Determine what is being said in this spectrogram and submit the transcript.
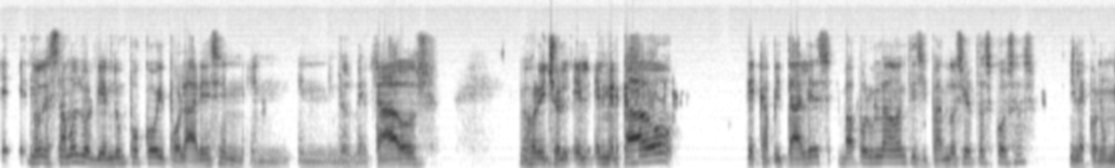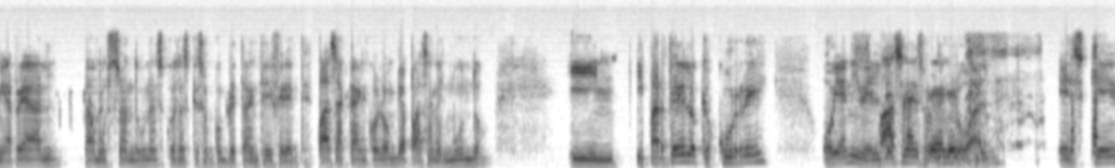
eh, nos estamos volviendo un poco bipolares en, en, los mercados. Mejor dicho, el, el, mercado de capitales va por un lado anticipando ciertas cosas y la economía real va mostrando unas cosas que son completamente diferentes. Pasa acá en Colombia, pasa en el mundo. Y, y parte de lo que ocurre hoy a nivel de ese desorden global es que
